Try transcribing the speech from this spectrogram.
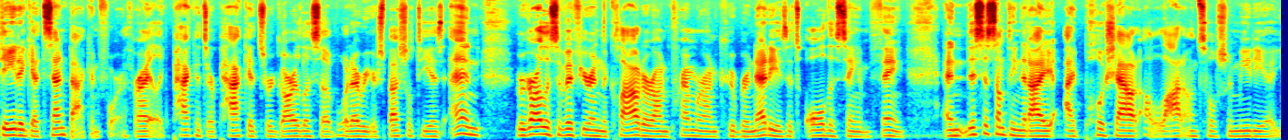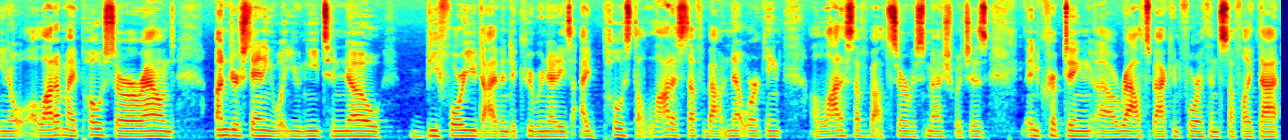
data gets sent back and forth, right? Like packets are packets regardless of whatever your specialty is. And regardless of if you're in the cloud or on prem or on Kubernetes, it's all the same thing. And this is something that I, I push out a lot on social media. You know, a lot of my posts are around understanding what you need to know before you dive into Kubernetes. I post a lot of stuff about networking, a lot of stuff about service mesh, which is encrypting uh, routes back and forth and stuff like that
